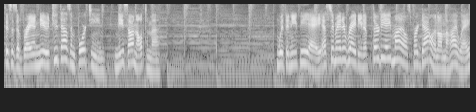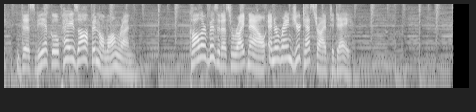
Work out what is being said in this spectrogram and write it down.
This is a brand new 2014 Nissan Altima. With an EPA estimated rating of 38 miles per gallon on the highway, this vehicle pays off in the long run. Call or visit us right now and arrange your test drive today.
